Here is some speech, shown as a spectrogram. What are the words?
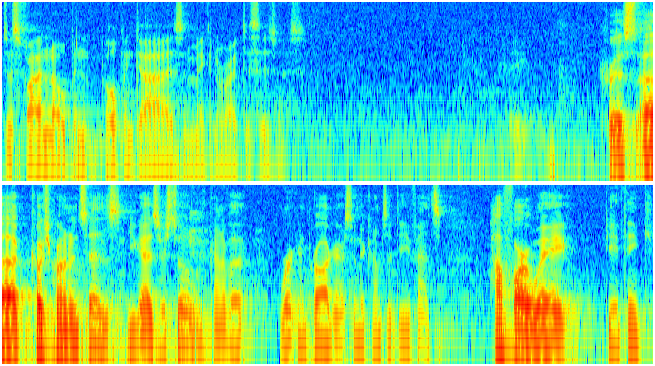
just finding open, open guys and making the right decisions. Chris, uh, Coach Cronin says you guys are still kind of a work in progress when it comes to defense. How far away do you think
